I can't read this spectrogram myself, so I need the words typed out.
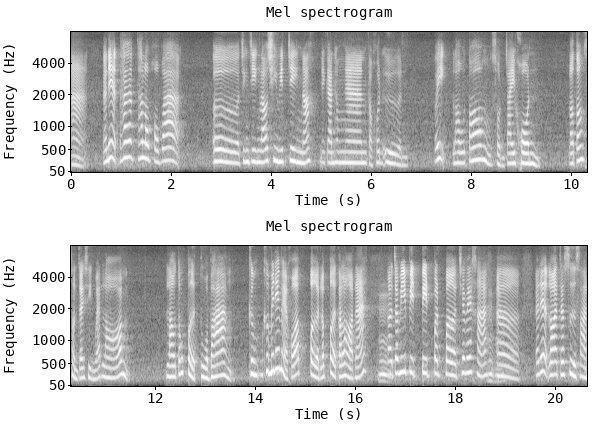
อ่าแล้วเนี่ยถ้าถ้าเราพบว่าเออจริง ๆ แล้วชีวิตจริงนะในการทำงานกับคนอื่นเฮ้ยเราต้องสนใจคน เราต้องสนใจสิ่งแวดล้อม เราต้องเปิดตัวบ้าง คือคือไม่ได้หมายความว่าเปิดแล้วเปิดตลอดนะอืมเราจะมีปิดปิดเปิดเปิดใช่ไหมคะอือฮึเออแล้วเนี่ยเราอาจจะสื่อสาร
